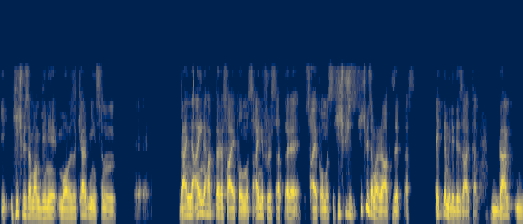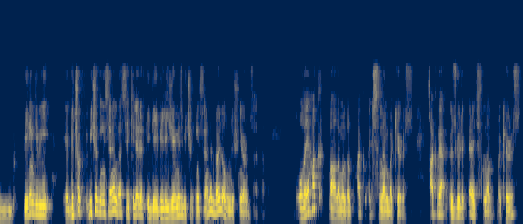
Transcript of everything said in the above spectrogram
hiçbir zaman beni muhafazakar bir insanın benle aynı haklara sahip olması, aynı fırsatlara sahip olması hiçbir hiçbir zaman rahatsız etmez. Etmemeli de zaten. Ben benim gibi e, birçok birçok insanın da seküler öfke diyebileceğimiz birçok insanın da böyle olduğunu düşünüyorum zaten. Olaya hak bağlamında, hak açısından bakıyoruz. Hak ve özgürlükler açısından bakıyoruz.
